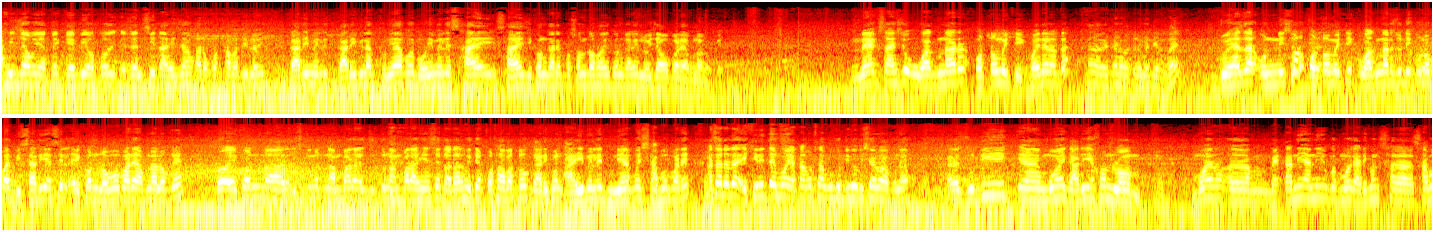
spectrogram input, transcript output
আহি যাওক ইয়াতে কে বি অটো এজেঞ্চিত আহি যাওক আৰু কথা পাতি লৈ গাড়ী মেলি গাড়ীবিলাক ধুনীয়াকৈ বহি মেলি চাই চাই যিখন গাড়ী পচন্দ হয় সেইখন গাড়ী লৈ যাব পাৰে আপোনালোকে। নেক্সট আহিছোঁ ৱাগনাৰ অট'মেটিক হয়নে দাদা? অট'মেটিক হয়। দুহেজাৰ ঊনৈছৰ অট'মেটিক ৱাগনাৰ যদি কোনোবাই বিচাৰি আছিল এইখন ল'ব পাৰে আপোনালোকে। তো এইখন স্ক্ৰীণত নাম্বাৰ যিটো নাম্বাৰ আহি আছে দাদাৰ সৈতে কথা পাতক গাড়ীখন আহি পেলাই ধুনীয়াকৈ চাব পাৰে। আচ্ছা দাদা এইখিনিতে মই এটা কথা সুধিব বিচাৰোঁ আপোনাক। যদি মই গাড়ী এখন ল'ম মই মেকানিক আনি মই গাড়ীখন চাব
